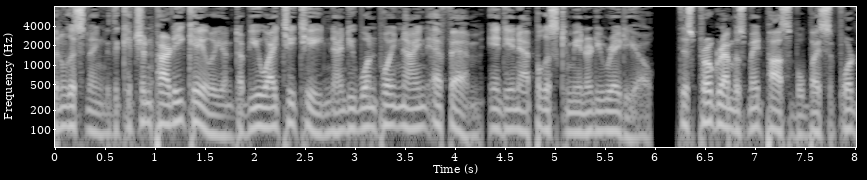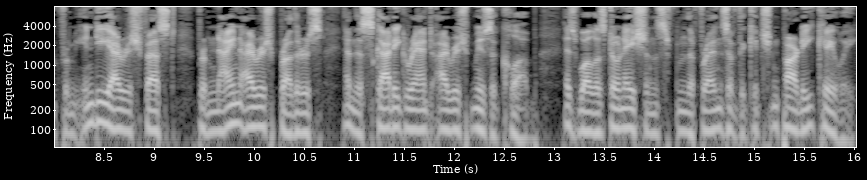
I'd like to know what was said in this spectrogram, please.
Been listening to the Kitchen Party Ceilidh on WITT 91.9 FM, Indianapolis Community Radio. This program was made possible by support from Indy Irish Fest, from Nine Irish Brothers, and the Scotty Grant Irish Music Club, as well as donations from the Friends of the Kitchen Party Ceilidh.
